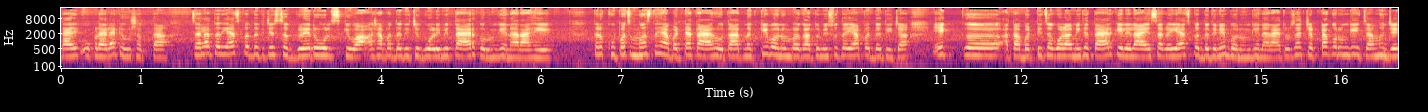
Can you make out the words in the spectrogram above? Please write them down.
डायरेक्ट उकडायला ठेवू शकता. चला तर याच पद्धतीचे सगळे रोल्स किंवा अशा पद्धतीचे गोळे मी तयार करून घेणार आहे. तर खूपच मस्त ह्या बट्ट्या तयार होतात. नक्की बनवून बघा. तुम्ही सुद्धा या पद्धतीच्या एक आता बट्टीचा गोळा मी इथे तयार केलेला आहे. सगळे याच पद्धतीने बनवून घेणार आहे. थोडासा चपटा करून घ्यायचा म्हणजे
